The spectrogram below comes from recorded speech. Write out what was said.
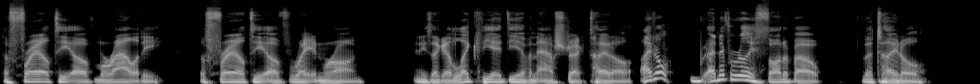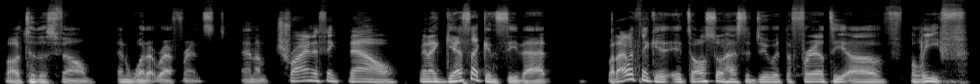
the frailty of morality, the frailty of right and wrong. And he's like, I like the idea of an abstract title. I don't. I never really thought about the title uh, to this film and what it referenced. And I'm trying to think now. I mean, I guess I can see that, but I would think it, it also has to do with the frailty of belief,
